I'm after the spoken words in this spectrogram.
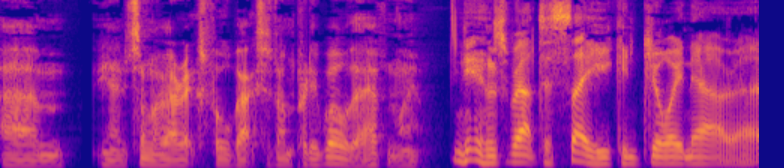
um, you know some of our ex fullbacks have done pretty well there, haven't they? Yeah, I was about to say he can join our uh,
